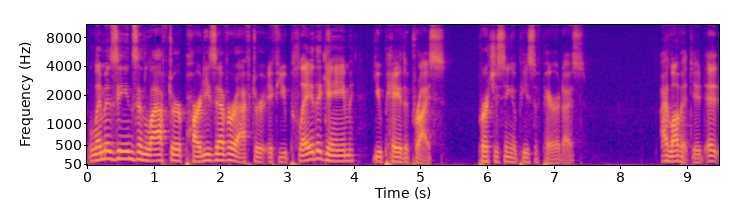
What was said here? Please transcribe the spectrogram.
Limousines and laughter, parties ever after. If you play the game, you pay the price. Purchasing a piece of paradise. I love it, dude. It,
